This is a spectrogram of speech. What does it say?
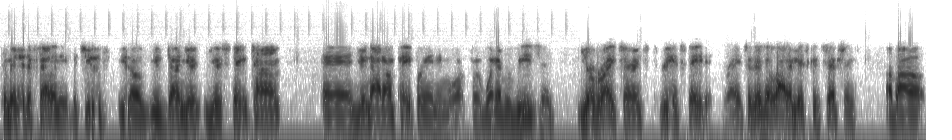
committed a felony, but you've, you know, you've done your your state time, and you're not on paper anymore for whatever reason, your rights are reinstated, right? So there's a lot of misconceptions about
